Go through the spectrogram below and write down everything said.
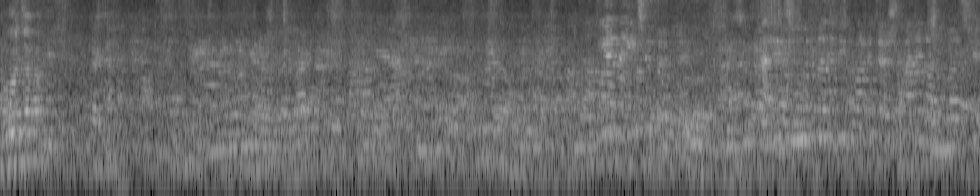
મોતિયા નહીં છે તમને ખાલી દૂર નજદીક માટે ચશ્માને નંબર છે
